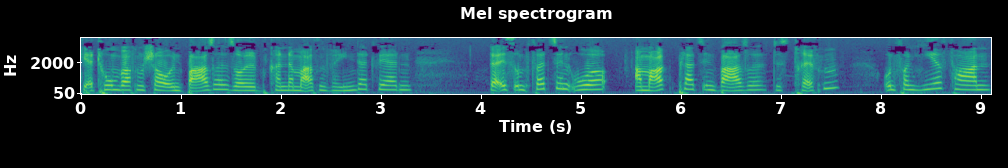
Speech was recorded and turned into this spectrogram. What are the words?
Die Atomwaffenschau in Basel soll bekanntermaßen verhindert werden. Da ist um 14 Uhr am Marktplatz in Basel das Treffen und von hier fahren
